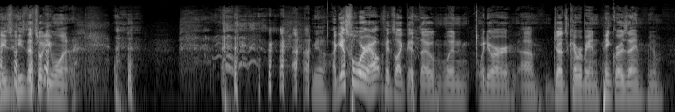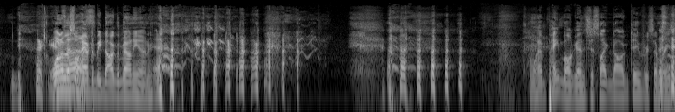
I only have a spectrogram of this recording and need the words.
He's he's that's what you want. Yeah, I guess we'll wear outfits like that though when we do our um, Judd's cover band Pink Rose. You know, one of us will have to be Dog the Bounty Hunter. we'll have paintball guns just like Dog too for some reason.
